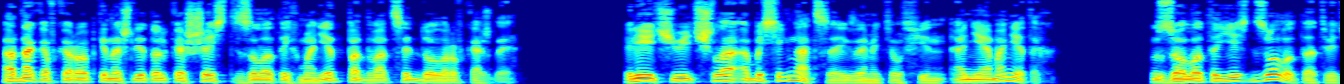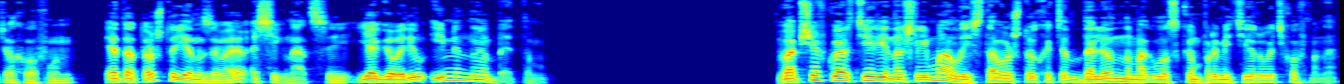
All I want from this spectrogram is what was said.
Однако в коробке нашли только шесть золотых монет по двадцать долларов каждая. Речь ведь шла об ассигнациях, заметил Финн, а не о монетах. Золото есть золото, ответил Хоффман. Это то, что я называю ассигнацией. Я говорил именно об этом. Вообще в квартире нашли мало из того, что хоть отдаленно могло скомпрометировать Хоффмана.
